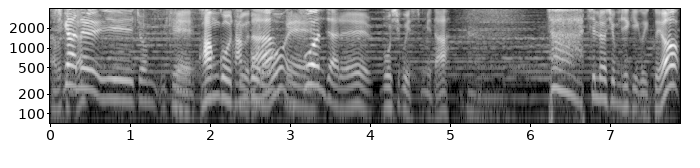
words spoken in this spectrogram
시간을 이좀 예, 이렇게 광고주나 광고로, 예, 예. 후원자를 모시고 있습니다 자 질럿이 움직이고 있고요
